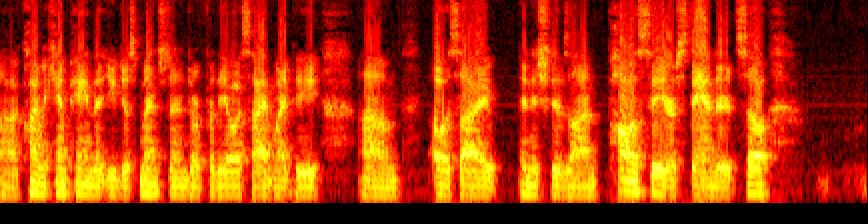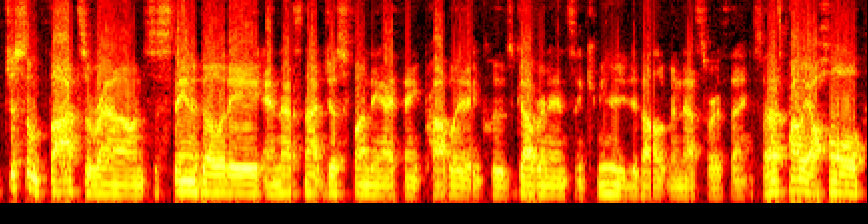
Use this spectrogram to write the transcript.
uh, climate campaign that you just mentioned, or for the OSI, it might be um, OSI initiatives on policy or standards. So just some thoughts around sustainability, and that's not just funding. I think probably includes governance and community development, that sort of thing. So that's probably a whole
